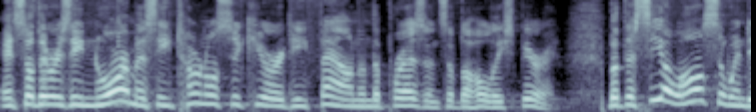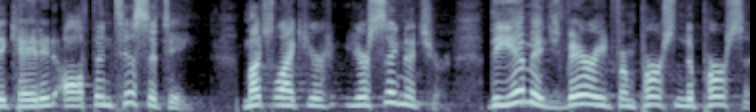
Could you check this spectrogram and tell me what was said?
And so there is enormous eternal security found in the presence of the Holy Spirit. But the seal also indicated authenticity much like your, your signature. The image varied from person to person,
